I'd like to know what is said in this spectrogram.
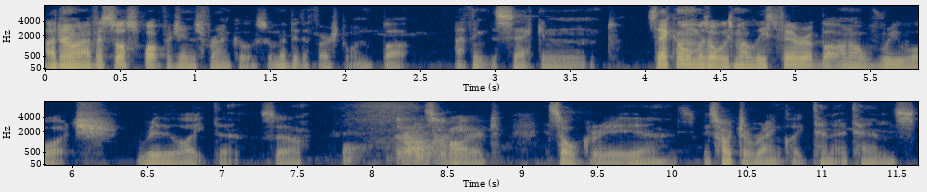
I don't know. I have a soft spot for James Franco, so maybe the first one, but I think the second second one was always my least favorite, but on a rewatch, really liked it. So They're all it's great. hard. It's all great, yeah. It's, it's hard to rank like ten out of tens.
